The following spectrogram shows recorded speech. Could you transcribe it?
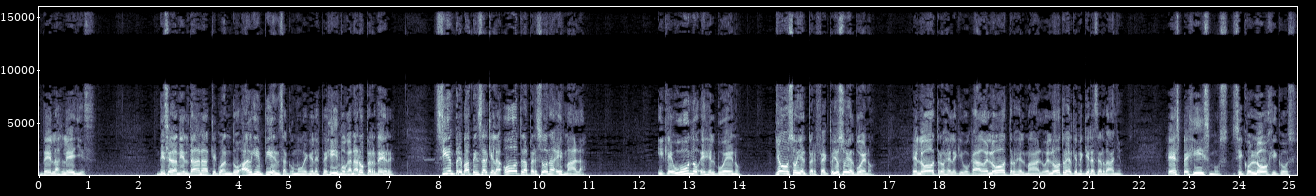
de las leyes. Dice Daniel Dana que cuando alguien piensa como en el espejismo ganar o perder, siempre va a pensar que la otra persona es mala y que uno es el bueno. Yo soy el perfecto, yo soy el bueno. El otro es el equivocado, el otro es el malo, el otro es el que me quiere hacer daño. Espejismos psicológicos,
